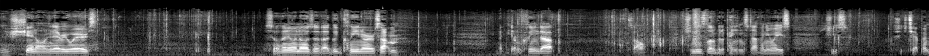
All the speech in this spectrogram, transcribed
There's shit on it everywheres. So if anyone knows of a good cleaner or something, get them cleaned up. So she needs a little bit of paint and stuff anyways. She's she's chipping.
